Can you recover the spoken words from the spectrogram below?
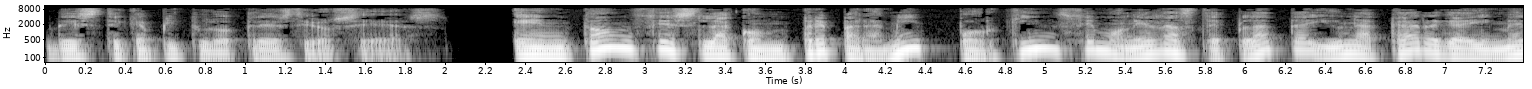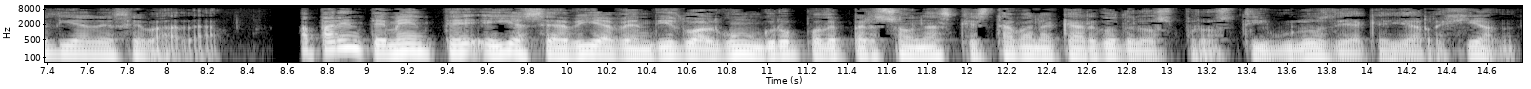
de este capítulo tres de Oseas. Entonces la compré para mí por quince monedas de plata y una carga y media de cebada. Aparentemente ella se había vendido a algún grupo de personas que estaban a cargo de los prostíbulos de aquella región,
